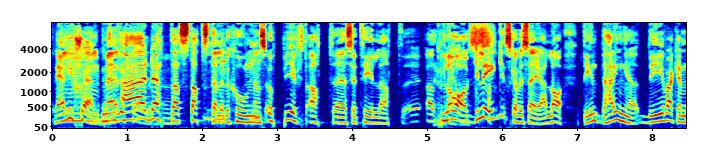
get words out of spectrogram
Välj själv. Men välj är själv. detta statstelevisionens uppgift att eh, se till att, eh, att laglig, ska vi säga, la, det, är, inte- det här är inga, det är varken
